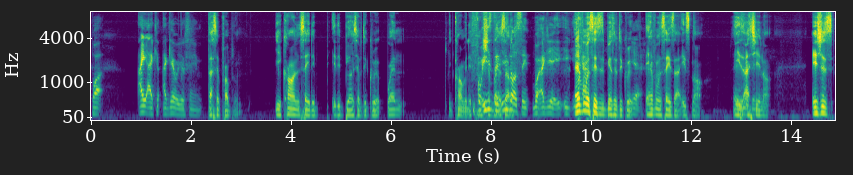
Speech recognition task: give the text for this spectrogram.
but I I, can, I get what you're saying. That's a problem. You can't say the it is Beyonce of the group when it can't really But function he's, by the, he's not saying. But actually, he, he Everyone says it's Beyonce of the group. Yeah. Everyone says that it's not. He's actually not. It's just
